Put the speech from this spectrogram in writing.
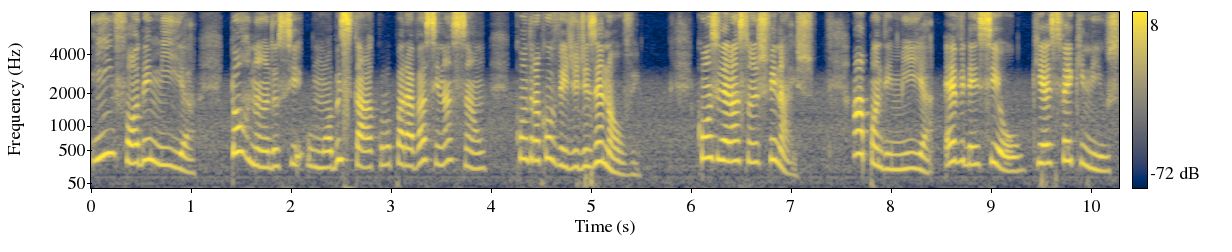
infodemia, tornando-se um obstáculo para a vacinação contra a Covid-19. Considerações finais. A pandemia evidenciou que as fake news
